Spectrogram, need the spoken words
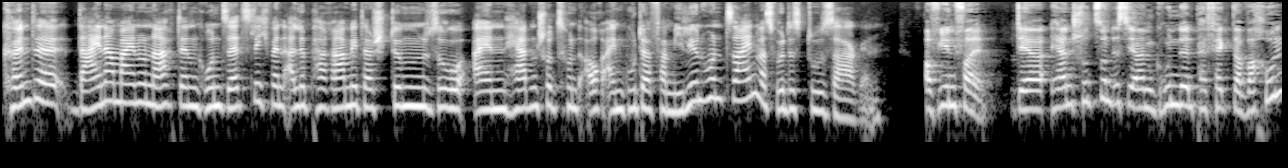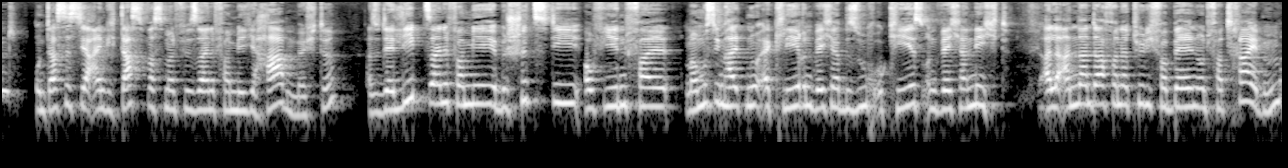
Könnte deiner Meinung nach denn grundsätzlich, wenn alle Parameter stimmen, so ein Herdenschutzhund auch ein guter Familienhund sein? Was würdest du sagen? Auf jeden Fall. Der Herdenschutzhund ist ja im Grunde ein perfekter Wachhund. Und das ist ja eigentlich das, was man für seine Familie haben möchte. Also der liebt seine Familie, beschützt die auf jeden Fall. Man muss ihm halt nur erklären, welcher Besuch okay ist und welcher nicht. Alle anderen darf er natürlich verbellen und vertreiben.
